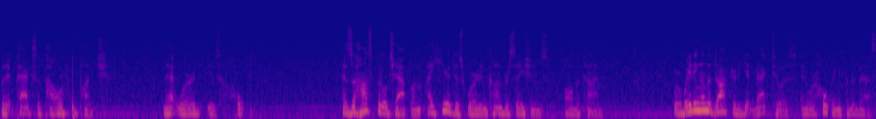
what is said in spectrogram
but it packs a powerful punch. That word is hope. As a hospital chaplain, I hear this word in conversations all the time. We're waiting on the doctor to get back to us, and we're hoping for the best.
